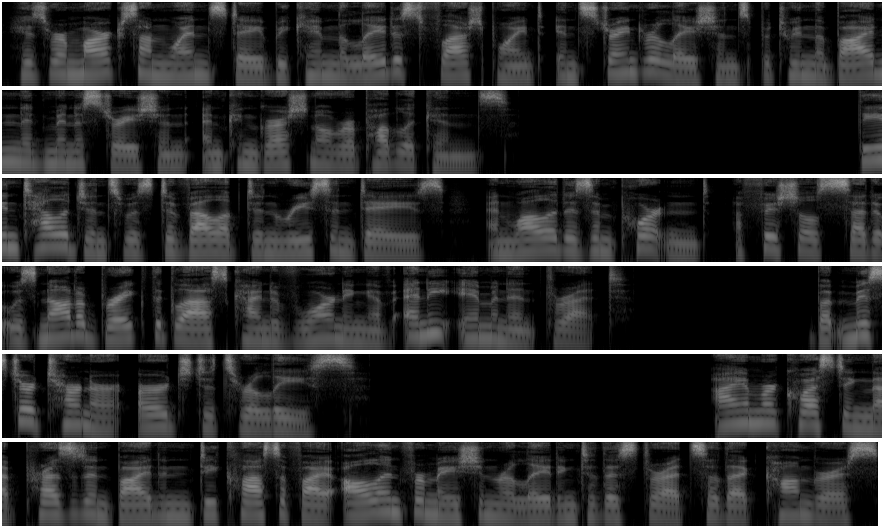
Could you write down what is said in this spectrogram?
his remarks on Wednesday became the latest flashpoint in strained relations between the Biden administration and congressional Republicans. The intelligence was developed in recent days, and while it is important, officials said it was not a break the glass kind of warning of any imminent threat. But Mr. Turner urged its release. I am requesting that President Biden declassify all information relating to this threat so that Congress,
